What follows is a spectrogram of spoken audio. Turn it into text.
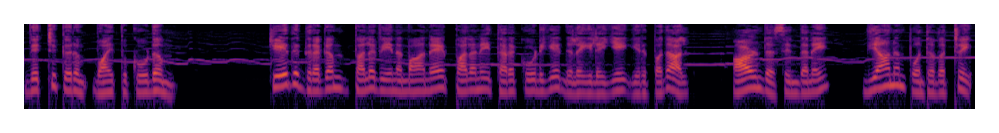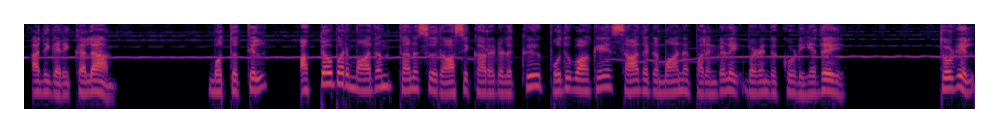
வெற்றி பெறும் வாய்ப்பு கூடும். கேது கிரகம் பலவீனமான பலனை தரக்கூடிய நிலையிலேயே இருப்பதால் ஆழ்ந்த சிந்தனை தியானம் போன்றவற்றை அதிகரிக்கலாம். மொத்தத்தில் அக்டோபர் மாதம் தனுசு ராசிக்காரர்களுக்கு பொதுவாக சாதகமான பலன்களை வழங்கக்கூடியது. தொழில்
